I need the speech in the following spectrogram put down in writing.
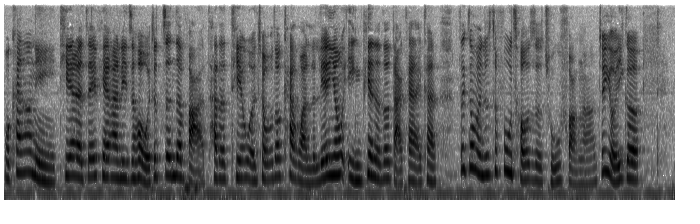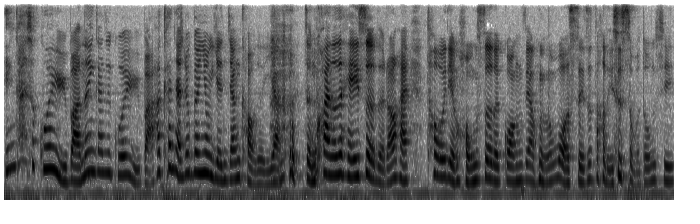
我看到你贴了这一篇案例之后，我就真的把他的贴文全部都看完了，连有影片的都打开来看。这根本就是复仇者厨房啊！就有一个应该是鲑鱼吧，那应该是鲑鱼吧，它看起来就跟用岩浆烤的一样，整块都是黑色的，然后还透一点红色的光，这样。哇塞，这到底是什么东西？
